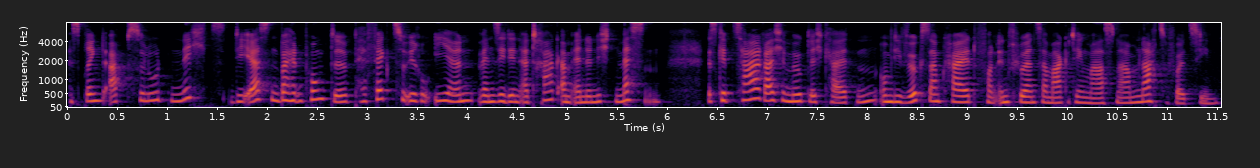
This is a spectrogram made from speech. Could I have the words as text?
Es bringt absolut nichts, die ersten beiden Punkte perfekt zu eruieren, wenn Sie den Ertrag am Ende nicht messen. Es gibt zahlreiche Möglichkeiten, um die Wirksamkeit von Influencer-Marketing-Maßnahmen nachzuvollziehen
